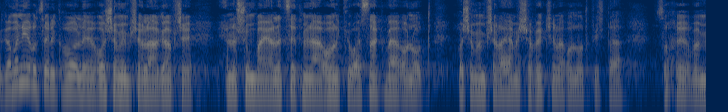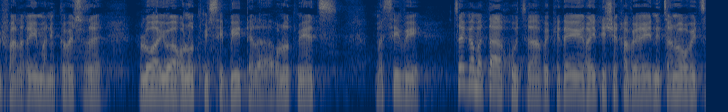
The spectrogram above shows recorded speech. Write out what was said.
וגם אני רוצה לקרוא לראש הממשלה, אגב, שאין לו שום בעיה לצאת מן הארון, כי הוא עסק בארונות. ראש הממשלה היה משווק של ארונות, כפי שאתה זוכר, במפעל רים. אני מקווה שזה לא היו ארונות מסיבית, אלא ארונות מעץ מסיבי. צא גם אתה החוצה, וכדי, ראיתי שחברי ניצן הורוביץ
